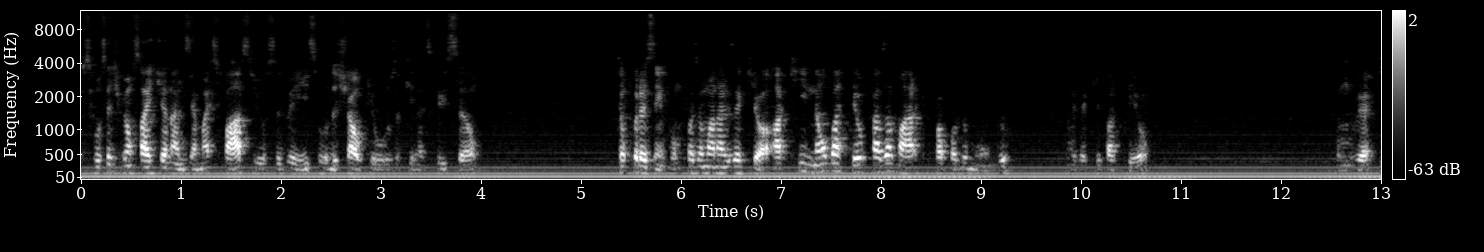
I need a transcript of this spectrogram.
se, você tiver um site de análise, é mais fácil de você ver isso. Eu vou deixar o que eu uso aqui na descrição. Então, por exemplo, vamos fazer uma análise aqui. Ó. Aqui não bateu Casa Marca, Copa do Mundo, mas aqui bateu. Vamos ver aqui.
